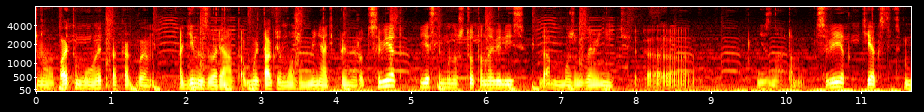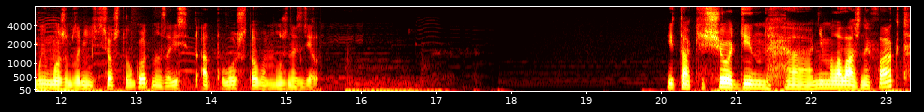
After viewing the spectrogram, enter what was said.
Ну, поэтому это как бы один из вариантов. Мы также можем менять, к примеру, цвет, если мы на что-то навелись. Да, мы можем заменить э, не знаю, там цвет, текст. Мы можем заменить все, что угодно, зависит от того, что вам нужно сделать. Итак, еще один э, немаловажный факт.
